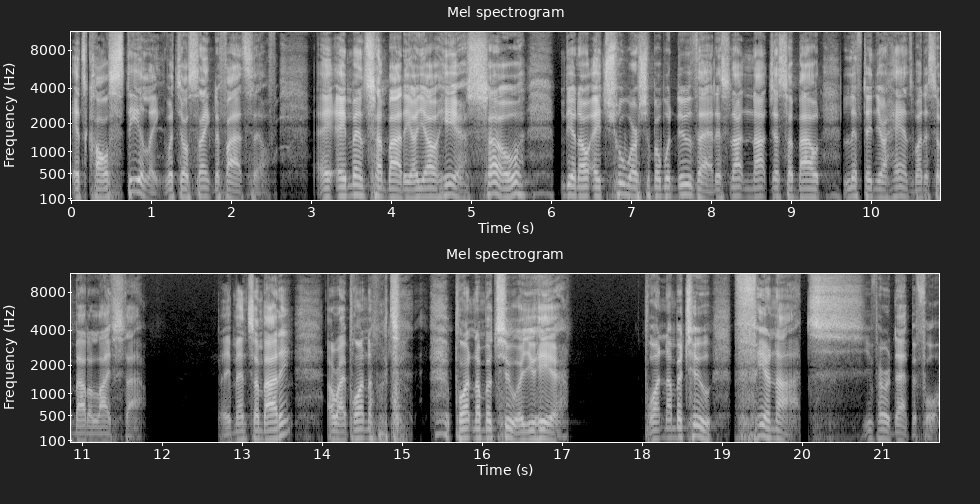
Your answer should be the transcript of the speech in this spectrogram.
It's called stealing with your sanctified self. A- amen, somebody. Are y'all here? So, you know, a true worshiper would do that. It's not, not just about lifting your hands, but it's about a lifestyle. Amen, somebody? All right, point number two. Point number two. Are you here? Point number two fear not. You've heard that before.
